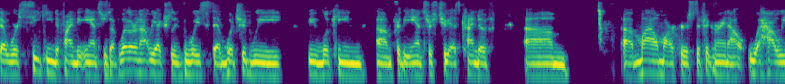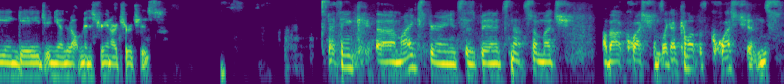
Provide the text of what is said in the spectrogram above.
that we're seeking to find the answers of? Whether or not we actually voice them what should we be looking um, for the answers to as kind of um, uh, mile markers to figuring out how we engage in young adult ministry in our churches? I think uh, my experience has been it's not so much about questions. Like i've come up with questions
